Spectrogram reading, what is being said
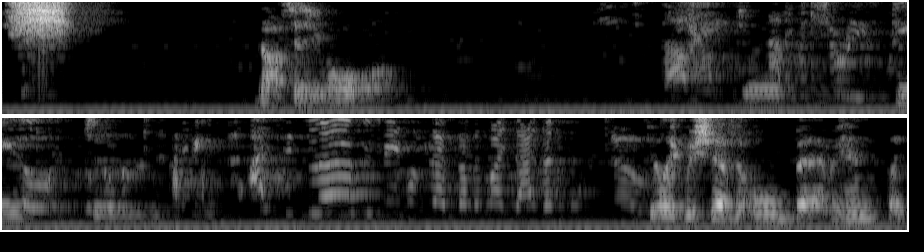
Shh. Not anymore. Not even sure. I mean, I've seen loads of people dressed up like that, but I feel like we should have the old Batman like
